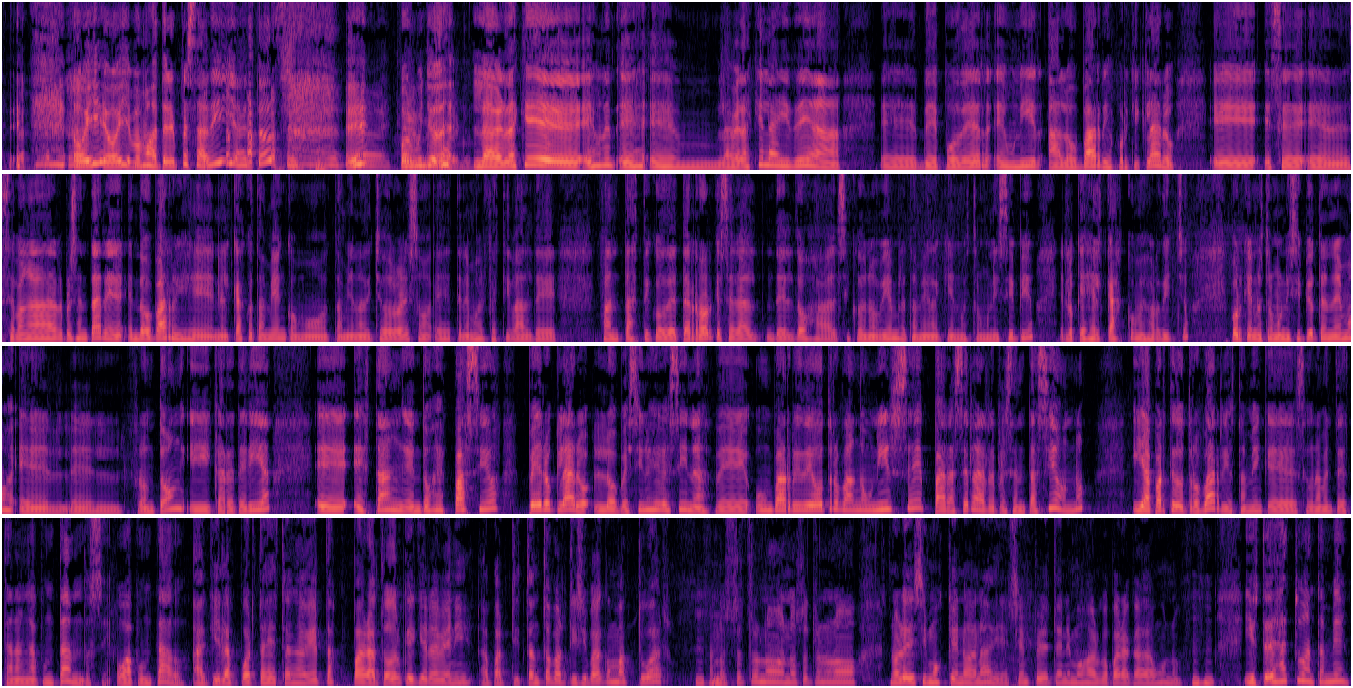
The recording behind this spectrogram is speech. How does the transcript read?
oye, oye, vamos a tener pesadillas entonces. ¿Eh? Por mucho, la verdad es que es, una, es eh, la verdad es que la idea eh, de poder eh, unir a los barrios, porque claro, eh, se, eh, se, van a representar en, dos barrios, en el casco también, como también ha dicho Dolores, eh, tenemos el Festival de Fantástico de Terror, que será del 2 al 5 de noviembre también aquí en nuestro municipio, es lo que es el casco, mejor dicho, porque en nuestro municipio tenemos el, el frontón y carretería, eh, están en dos espacios, pero claro, los vecinos y vecinas de un barrio y de otro van a unirse para hacer la representación, ¿no? Y aparte de otros barrios también que seguramente estarán apuntándose o apuntados. Aquí las puertas están abiertas para todo el que quiera venir, a partir, tanto a participar como a actuar. Uh -huh. A nosotros no, nosotros no, no le decimos que no a nadie, siempre tenemos algo para cada uno. Uh -huh. ¿Y ustedes actúan también?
